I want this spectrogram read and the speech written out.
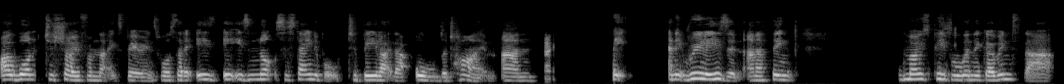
I want to show from that experience was that it is it is not sustainable to be like that all the time. And and it really isn't. And I think most people when they go into that,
